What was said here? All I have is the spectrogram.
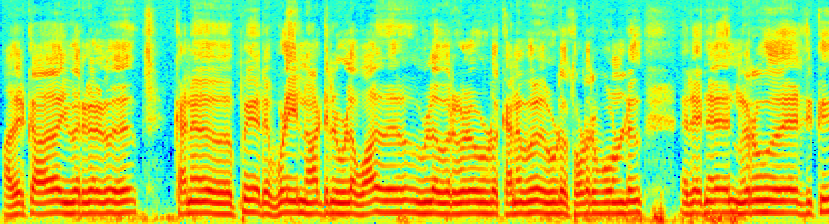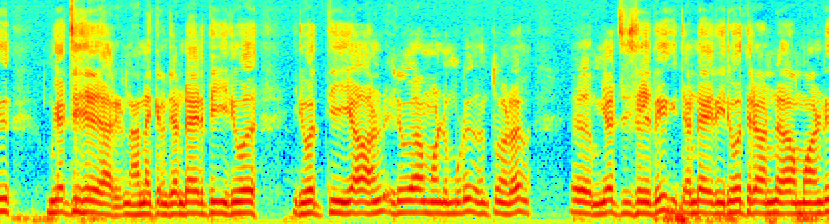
அதற்காக இவர்கள் கன பேர் வெளிநாட்டில் உள்ள வா உள்ளவர்களோட கனவுகளோட தொடர்பு கொண்டு நிறுவுவதற்கு முயற்சி செய்தார்கள். நான் நினைக்கிறேன் ரெண்டாயிரத்தி இருபது இருபத்தி ஆண்டு இருபதாம் ஆண்டு முடி முயற்சி செய்து ரெண்டாயிரத்தி இருபத்தி ரெண்டாம் ஆண்டு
